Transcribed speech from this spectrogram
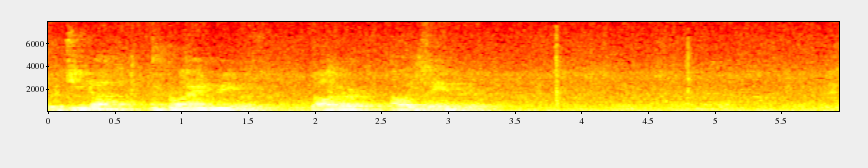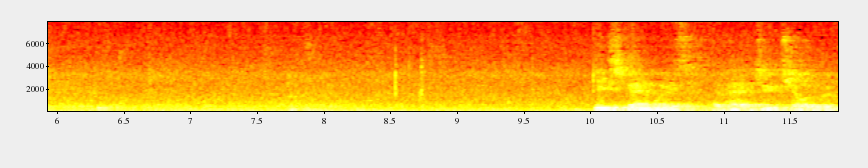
Regina and Brian Reamer, daughter Alexandria. These families have had two children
